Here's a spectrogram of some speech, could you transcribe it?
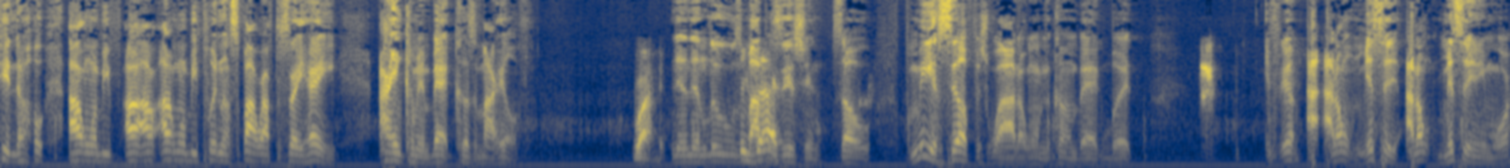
You know, I don't want to be I, I don't want to be put in a spot where I have to say, hey, I ain't coming back because of my health. right. and then lose my position. So for me, it's selfish why I don't want him to come back. But if I, I don't miss it, I don't miss it anymore.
